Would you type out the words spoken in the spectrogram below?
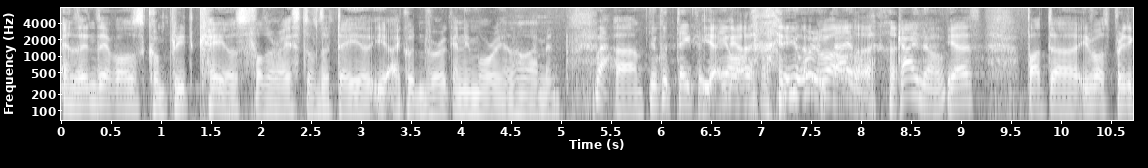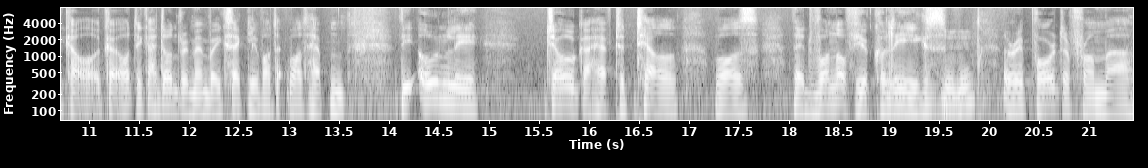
And then there was complete chaos for the rest of the day. I couldn't work anymore, you know. I mean, well, um, you could take the day yeah, off. you were entitled, well, kind of. Yes, but uh, it was pretty chaotic. I don't remember exactly what what happened. The only joke I have to tell was that one of your colleagues, mm -hmm. a reporter from uh,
